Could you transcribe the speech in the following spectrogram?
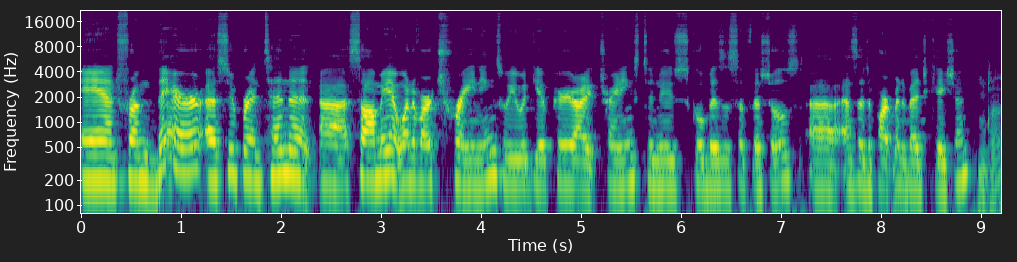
And from there, a superintendent uh, saw me at one of our trainings. We would give periodic trainings to new school business officials uh, as a Department of Education. Okay.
